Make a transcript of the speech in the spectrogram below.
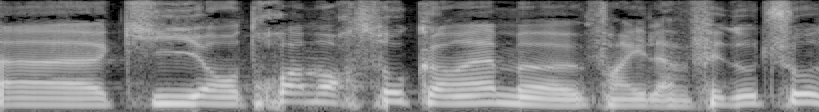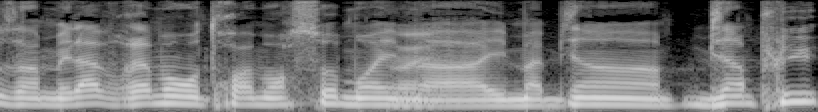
Euh, qui en trois morceaux quand même, euh, enfin il a fait d'autres choses, hein, mais là vraiment en trois morceaux, moi il Ouais. m'a il m'a bien bien plu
